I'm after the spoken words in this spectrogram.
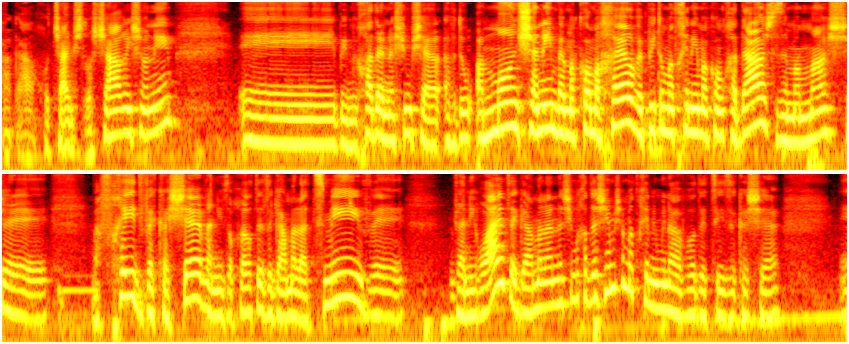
החודשיים שלושה הראשונים. אה, במיוחד האנשים שעבדו המון שנים במקום אחר ופתאום מתחילים מקום חדש, זה ממש אה, מפחיד וקשה, ואני זוכרת את זה גם על עצמי, ו, ואני רואה את זה גם על אנשים חדשים שמתחילים לעבוד אצלי, זה קשה. אה,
